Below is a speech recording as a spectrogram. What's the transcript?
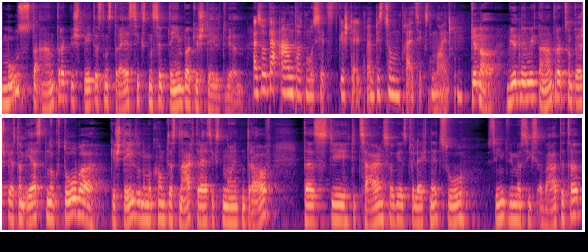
muss der Antrag bis spätestens 30. September gestellt werden. Also der Antrag muss jetzt gestellt werden bis zum 30.09. Genau. Wird nämlich der Antrag zum Beispiel erst am 1. Oktober gestellt oder man kommt erst nach 30.09. drauf, dass die, die Zahlen, sage ich jetzt, vielleicht nicht so sind, wie man sich erwartet hat,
